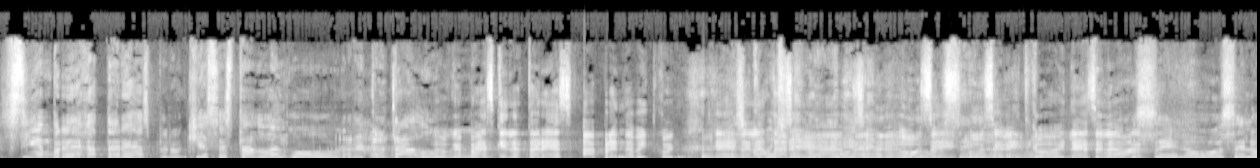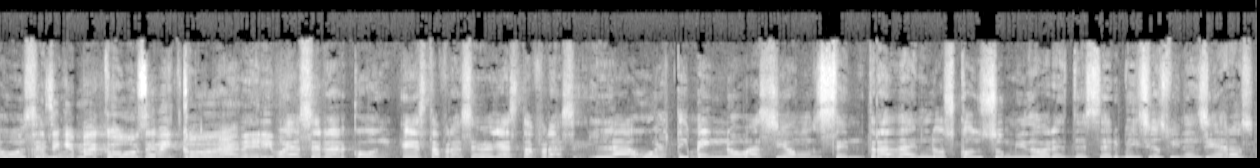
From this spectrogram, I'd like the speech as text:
siempre deja tareas, pero aquí has estado algo recatado. Lo que pasa es que la tarea es aprenda Bitcoin. Esa es la Úselo, tarea. úselo, use, úselo. use Bitcoin. Esa es la Úselo, úselo, úselo. Así que Maco, use Bitcoin. A ver, y voy a cerrar con esta frase. Oiga esta frase. La última innovación centrada en los consumidores de servicios financieros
